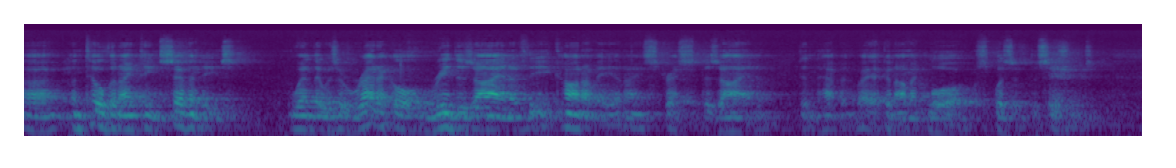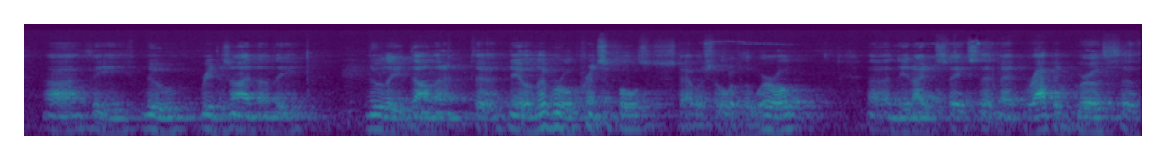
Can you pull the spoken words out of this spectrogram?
uh, until the 1970s when there was a radical redesign of the economy, and I stress design, it didn't happen by economic law, explicit decisions. Uh, the new redesign on the newly dominant uh, neoliberal principles established all over the world. Uh, in the United States, that meant rapid growth of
